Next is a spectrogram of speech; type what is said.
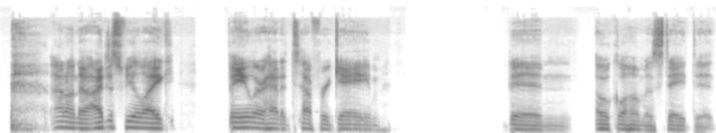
I don't know. I just feel like Baylor had a tougher game than Oklahoma State did.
